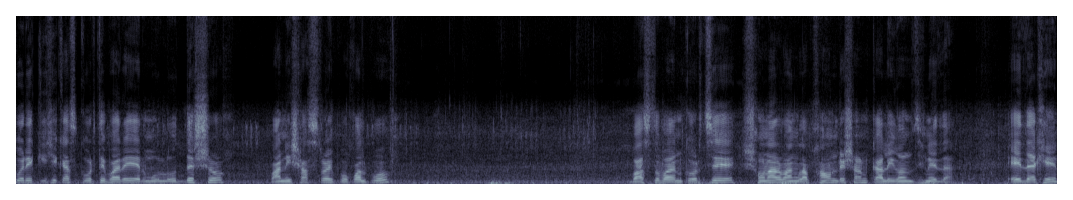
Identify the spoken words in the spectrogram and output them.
করে কৃষিকাজ করতে পারে, এর মূল উদ্দেশ্য পানি সাশ্রয় প্রকল্প। বাস্তবায়ন করছে সোনার বাংলা ফাউন্ডেশন, কালীগঞ্জ ঝিনেদা এই দেখেন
